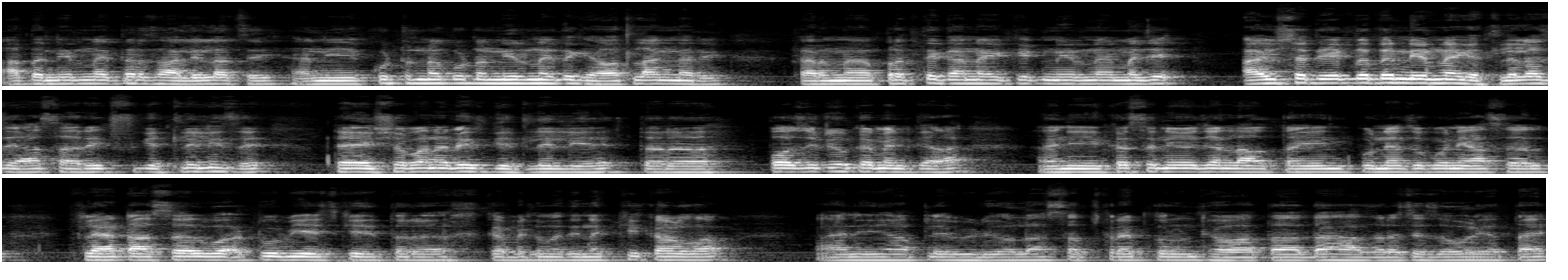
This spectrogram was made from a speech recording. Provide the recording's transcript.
आता निर्णय तर झालेलाच आहे. आणि कुठं ना कुठं निर्णय तर घ्यावाच लागणार आहे. कारण प्रत्येकानं एक एक निर्णय म्हणजे आयुष्यात एकदा तर निर्णय घेतलेलाच आहे. असा रिस्क घेतलेलीच आहे. त्या हिशोबाने रिस्क घेतलेली आहे. तर पॉझिटिव्ह कमेंट करा. आणि कसं नियोजन लावता येईल पुण्याचं कोणी असेल फ्लॅट असेल व टू बी एच के तर कमेंटमध्ये नक्की कळवा. आणि आपल्या व्हिडिओला सबस्क्राईब करून ठेवा. आता दहा हजाराच्या जवळ येत आहे.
